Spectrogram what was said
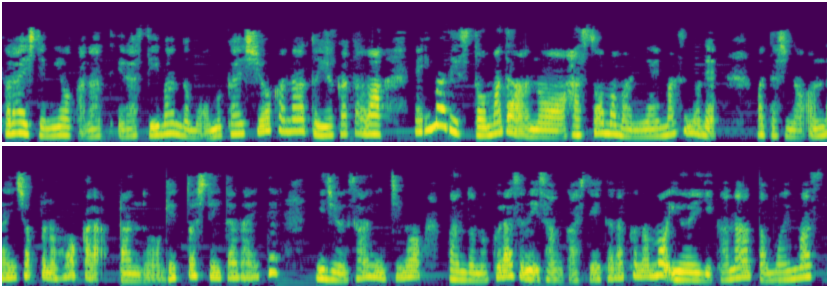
トライしてみようかなって、エラスティバンドもお迎えしようかなという方は、今ですとまだあの、発送も間に合いますので、私のオンラインショップの方からバンドをゲットしていただいて、23日のバンドのクラスに参加していただくのも有意義かなと思います。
